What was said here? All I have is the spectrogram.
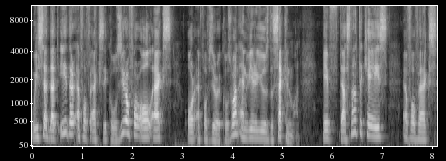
we said that either f of x equals 0 for all x or f of 0 equals 1, and we use the second one. If that's not the case, f of x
